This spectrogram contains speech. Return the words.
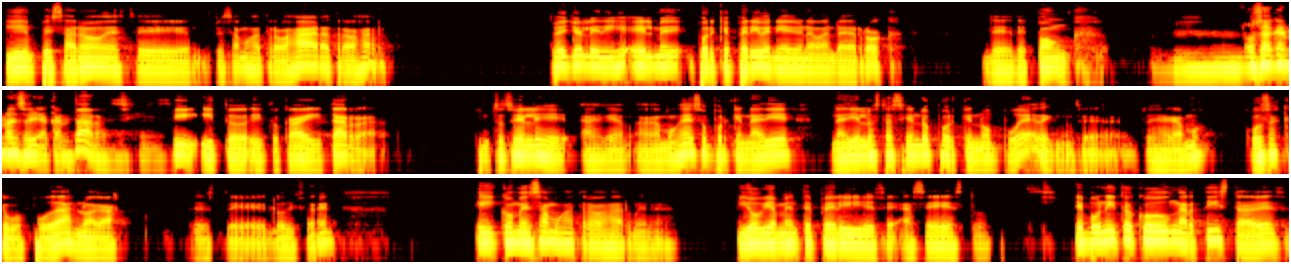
Y empezaron, este, empezamos a trabajar, a trabajar. Entonces yo le dije, él me, porque Peri venía de una banda de rock, de, de punk, Mm, O sea que el man sabía cantar. sí, y, to- y tocaba guitarra. Entonces le dije, "Haga- hagamos eso porque nadie, nadie lo está haciendo porque no pueden. O sea, entonces hagamos cosas que vos podás, no hagas este, lo diferente. Y comenzamos a trabajar, mira. Y obviamente Peri hace esto. Es bonito con un artista, ¿ves?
